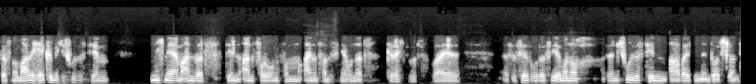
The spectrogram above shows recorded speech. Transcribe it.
das normale herkömmliche Schulsystem nicht mehr im Ansatz den Anforderungen vom 21. Jahrhundert gerecht wird, weil es ist ja so, dass wir immer noch in Schulsystemen arbeiten in Deutschland,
